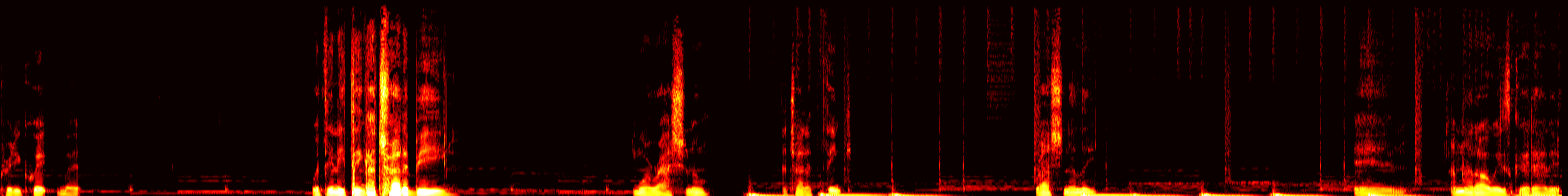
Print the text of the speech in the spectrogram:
pretty quick, but with anything, I try to be more rational. I try to think rationally. And I'm not always good at it.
